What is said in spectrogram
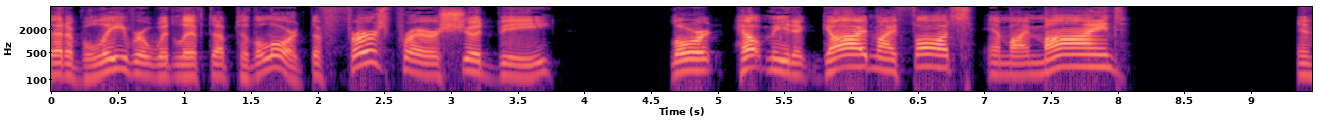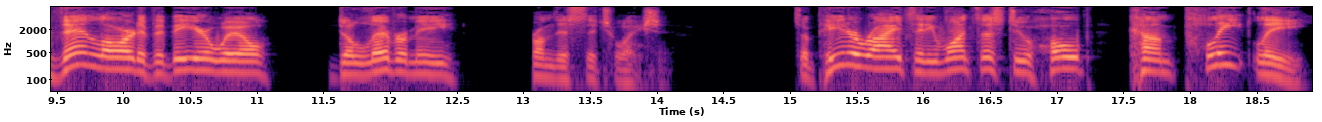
that a believer would lift up to the Lord. The first prayer should be, Lord, help me to guide my thoughts and my mind. And then, Lord, if it be your will, deliver me from this situation. So Peter writes that he wants us to hope completely.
